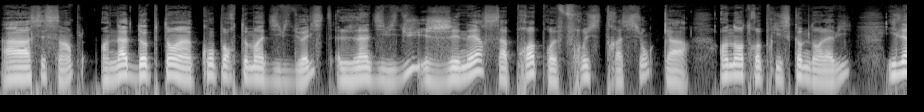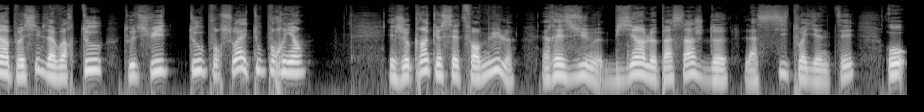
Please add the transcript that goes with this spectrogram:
Ah, c'est simple. En adoptant un comportement individualiste, l'individu génère sa propre frustration car, en entreprise comme dans la vie, il est impossible d'avoir tout, tout de suite, tout pour soi et tout pour rien. Et je crains que cette formule résume bien le passage de la citoyenneté au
